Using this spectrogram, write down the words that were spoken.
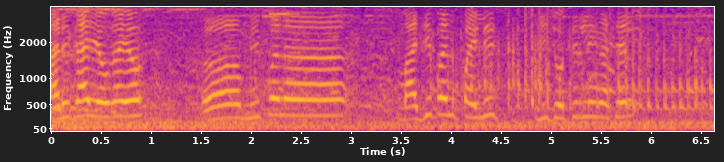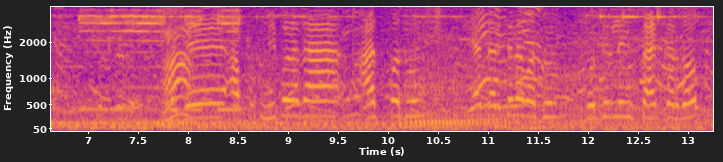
आणि काय योगायोग? मी पण माझी पण पहिलीच ही ज्योतिर्लिंग असेल. म्हणजे आप- मी पण आता आजपासून या दर्शनापासून ज्योतिर्लिंग स्टार्ट करतो.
